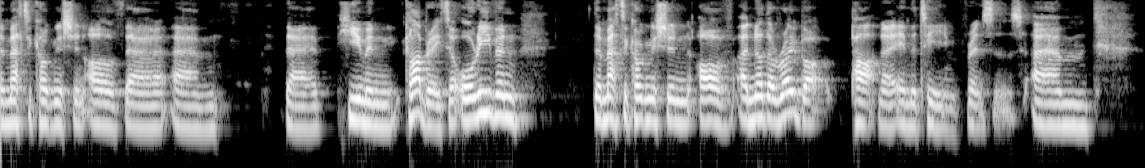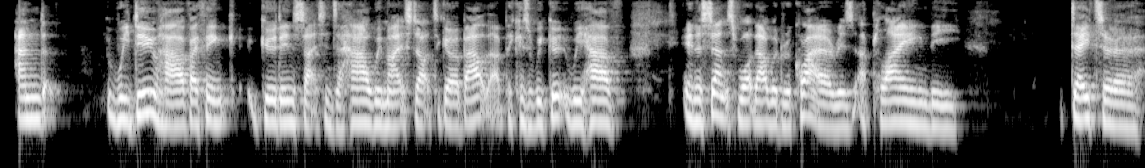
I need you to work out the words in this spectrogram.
the metacognition of their um, their human collaborator, or even the metacognition of another robot partner in the team, for instance. Um, and we do have, I think, good insights into how we might start to go about that because we could, we have, in a sense, what that would require is applying the data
